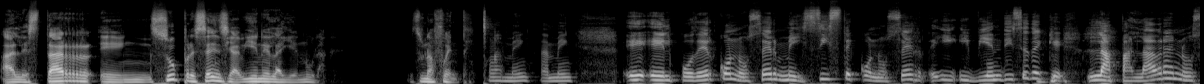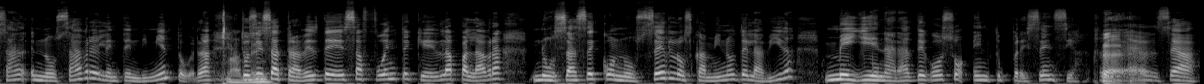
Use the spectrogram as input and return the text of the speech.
al estar en su presencia viene la llenura. Es una fuente. Amén, amén. E, el poder conocer, me hiciste conocer. Y, bien dice de que la palabra nos, nos abre el entendimiento, ¿verdad? Entonces a través de esa fuente que es la palabra, nos hace conocer los caminos de la vida. Me llenarás de gozo en tu presencia. o sea...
